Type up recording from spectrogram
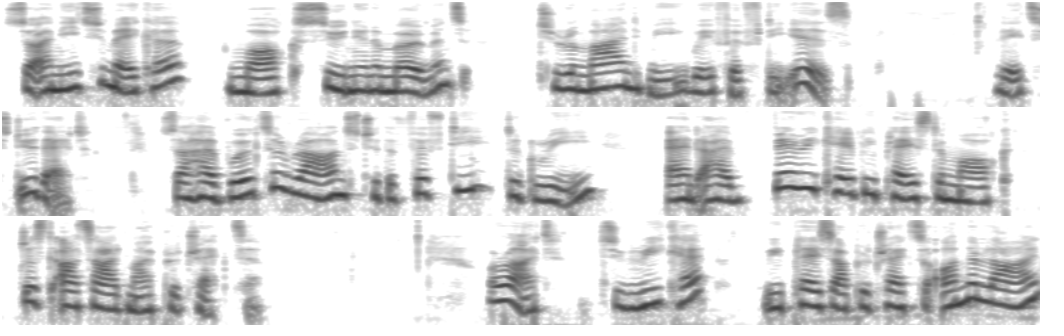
So I need to make a mark soon in a moment to remind me where 50 is. Let's do that. So I have worked around to the 50 degree and I have very carefully placed a mark just outside my protractor. Alright, to recap, we place our protractor on the line,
